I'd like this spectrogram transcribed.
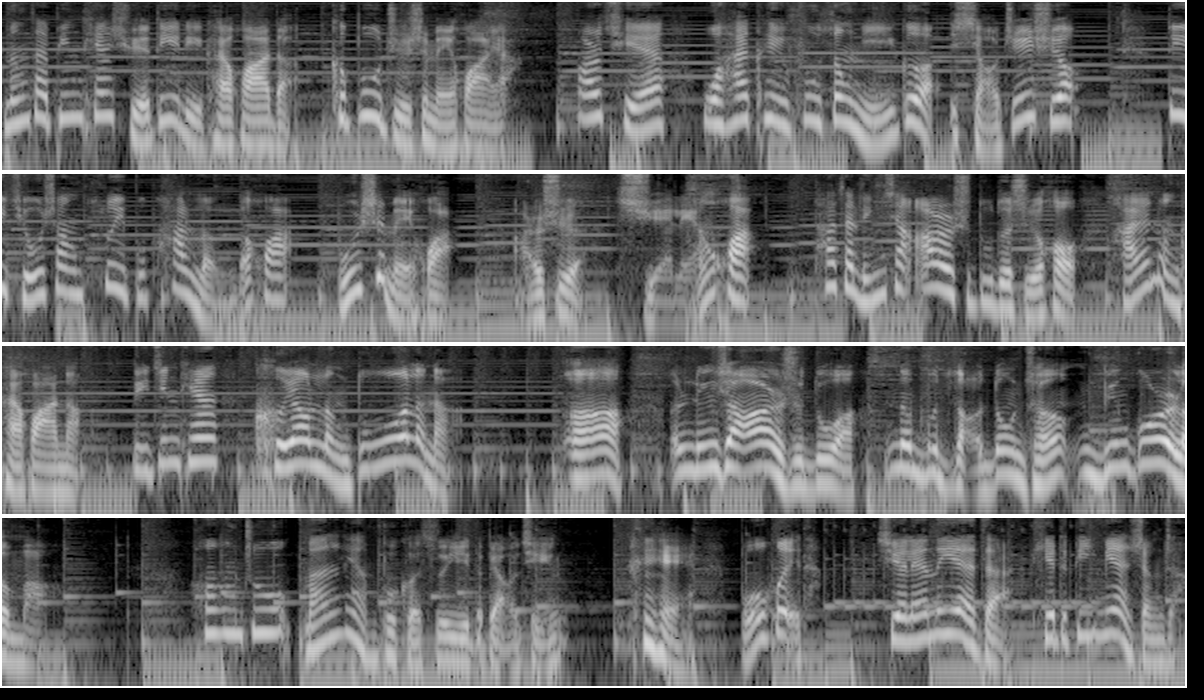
能在冰天雪地里开花的可不只是梅花呀，而且我还可以附送你一个小知识哦。”地球上最不怕冷的花不是梅花，而是雪莲花。它在零下二十度的时候还能开花呢，比今天可要冷多了呢。啊，零下二十度，那不早冻成冰棍了吗？哼哼猪满脸不可思议的表情。嘿嘿，不会的，雪莲的叶子贴着地面生长，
